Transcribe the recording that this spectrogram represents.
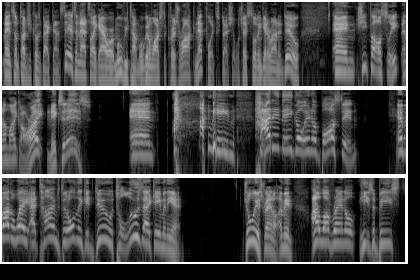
And sometimes she comes back downstairs, and that's like our movie time. We're going to watch the Chris Rock Netflix special, which I still didn't get around to do. And she fell asleep, and I'm like, all right, Knicks it is. And I mean, how did they go into Boston? And by the way, at times did all they could do to lose that game in the end. Julius Randle. I mean, I love Randle. He's a beast,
